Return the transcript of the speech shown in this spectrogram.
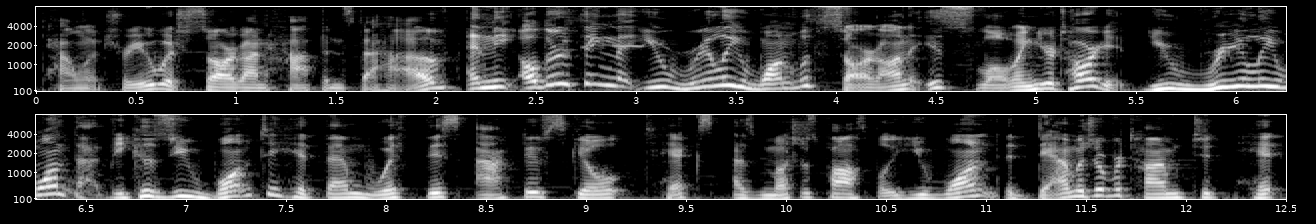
talent tree which Sargon happens to have. And the other thing that you really want with Sargon is slowing your target. You really want that because you want to hit them with this active skill ticks as much as possible. You want the damage over time to hit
